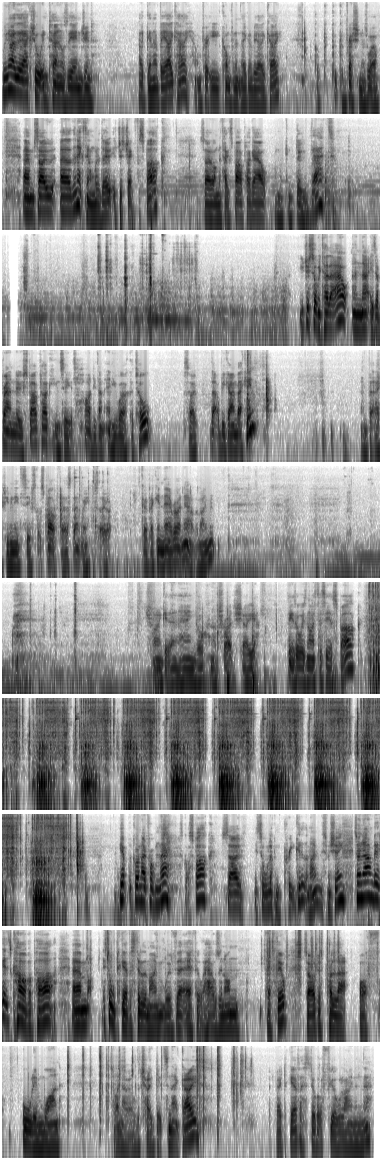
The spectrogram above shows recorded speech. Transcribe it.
we know the actual internals of the engine are going to be okay. I'm pretty confident they're going to be okay good compression as well. Um, so uh, the next thing I'm going to do is just check for spark. So I'm going to take spark plug out and we can do that. You just saw me take that out and that is a brand new spark plug. You can see it's hardly done any work at all. So that will be going back in. But actually we need to see if it's got spark first, don't we? So go back in there right now at the moment. Try and get an angle and I'll try to show you. I think it's always nice to see a spark. Yep, we've got no problem there. It's got a spark, so it's all looking pretty good at the moment, this machine. So now I'm going to get this carb apart. Um, it's all together still at the moment with the air filter housing on there still. So I'll just pull that off all in one so I know where all the choke bits and that goes. Back together, still got the fuel line in there,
